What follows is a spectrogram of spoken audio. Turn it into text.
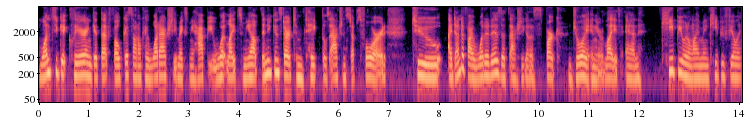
once you get clear and get that focus on, okay, what actually makes me happy? What lights me up? Then you can start to take those action steps forward to identify what it is that's actually going to spark joy in your life and keep you in alignment, keep you feeling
